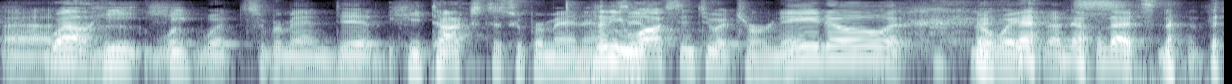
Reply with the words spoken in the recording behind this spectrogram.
Uh, Well, he- th- he- what, what Superman did. he talks to Superman. Then he if- walks into a tornado. No, wait, that's, no, that's not. The,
